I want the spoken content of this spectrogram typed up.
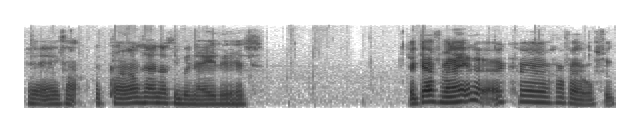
Ja, ik kan, het kan wel zijn dat hij beneden is. Kijk even beneden? Ik eh, ga verder op zoek.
